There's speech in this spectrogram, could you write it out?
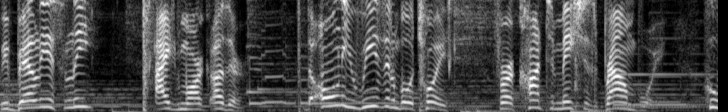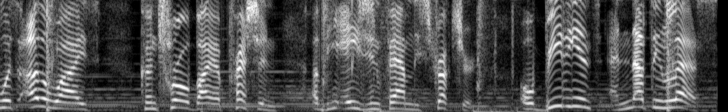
Rebelliously, I'd mark other. The only reasonable choice for a contumacious brown boy who was otherwise controlled by oppression of the Asian family structure, obedience and nothing less.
